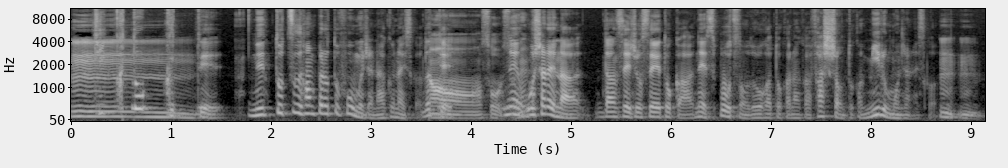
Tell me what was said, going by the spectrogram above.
うーん。TikTok ってネット通販プラットフォームじゃなくないですか？だってね。ねおしゃれな男性女性とかねスポーツの動画とかなんかファッションとか見るもんじゃないですか、うんうん、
